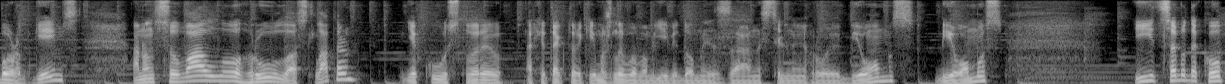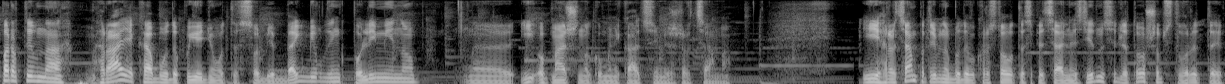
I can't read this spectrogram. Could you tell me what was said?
Board Games анонсувало гру Last Latter, яку створив архітектор, який, можливо, вам є відомий за настільною грою Biomos. Biomos. І це буде кооперативна гра, яка буде поєднувати в собі бекбілдинг, поліміно е, і обмежену комунікацію між гравцями. І гравцям потрібно буде використовувати спеціальні здібності для того, щоб створити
